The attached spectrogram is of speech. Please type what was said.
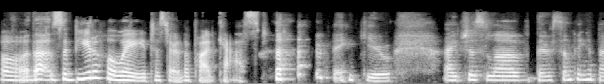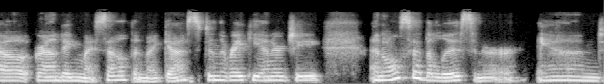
Oh, that's a beautiful way to start the podcast. Thank you. I just love there's something about grounding myself and my guest in the Reiki energy and also the listener. And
